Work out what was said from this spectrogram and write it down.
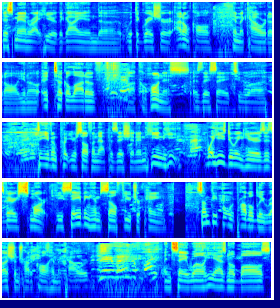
this man right here, the guy in the, with the gray shirt, I don't call him a coward at all. You know, it took a lot of uh, cojones, as they say, to uh, to even put yourself in that position. And he he what he's doing here is is very smart. He's saving himself future pain. Some people would probably rush and try to call him a coward and say, well, he has no balls.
